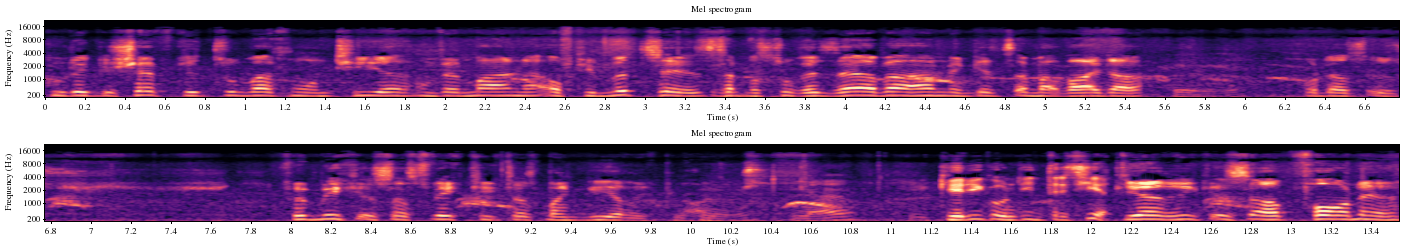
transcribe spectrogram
gute Geschäfte zu machen und hier. Und wenn mal einer auf die Mütze ist, dann musst du Reserve haben, dann geht es immer weiter. Und das ist, für mich ist das wichtig, dass man gierig bleibt. Mhm. Ja, gierig und interessiert. Gierig ist auch vorne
